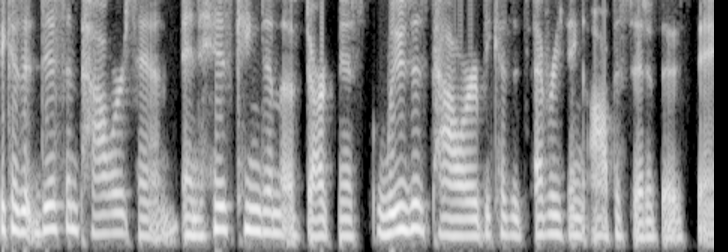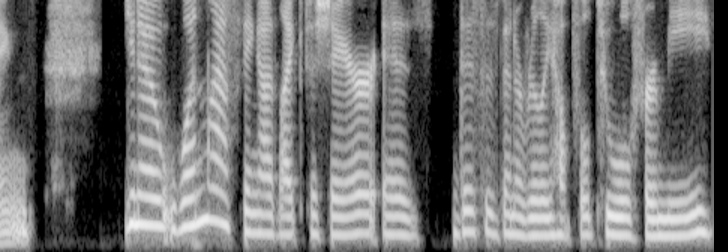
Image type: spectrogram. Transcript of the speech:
because it disempowers him, and his kingdom of darkness loses power because it's everything opposite of those things. You know, one last thing I'd like to share is this has been a really helpful tool for me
